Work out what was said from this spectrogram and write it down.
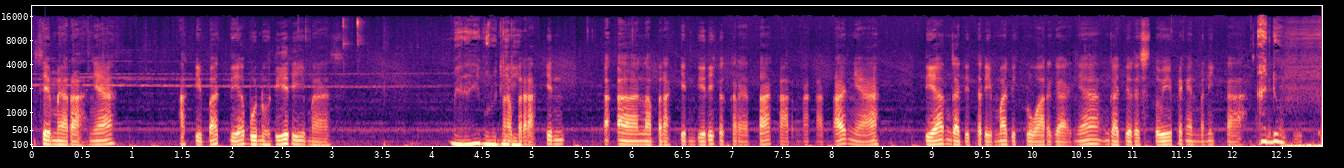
si merahnya akibat dia bunuh diri mas. Merahnya bunuh diri. Nabrakin eh, eh, nabrakin diri ke kereta karena katanya dia nggak diterima di keluarganya nggak direstui pengen menikah. Aduh. Gitu.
